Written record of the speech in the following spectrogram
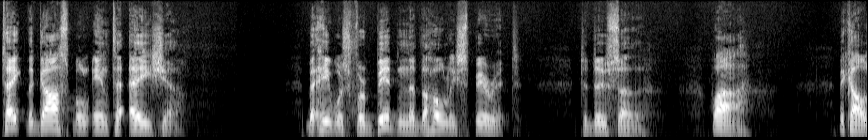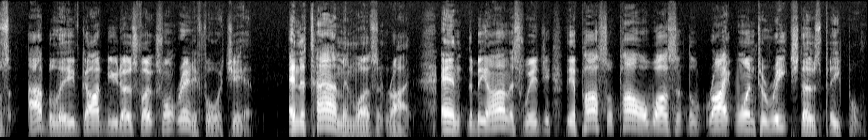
take the gospel into Asia, but he was forbidden of the Holy Spirit to do so. Why? Because I believe God knew those folks weren't ready for it yet. And the timing wasn't right. And to be honest with you, the Apostle Paul wasn't the right one to reach those people.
